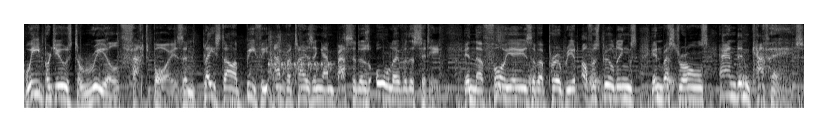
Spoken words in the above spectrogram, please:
We produced real fat boys and placed our beefy advertising ambassadors all over the city, in the foyers of appropriate office buildings, in restaurants, and in cafes.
